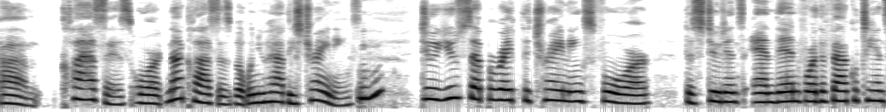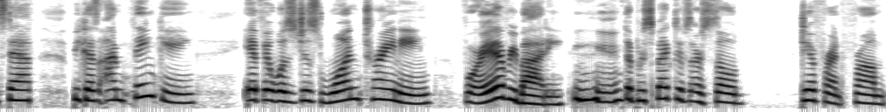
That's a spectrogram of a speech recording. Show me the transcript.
um, classes, or not classes, but when you have these trainings, do you separate the trainings for the students and then for the faculty and staff? Because I'm thinking if it was just one training for everybody, the perspectives are so different from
